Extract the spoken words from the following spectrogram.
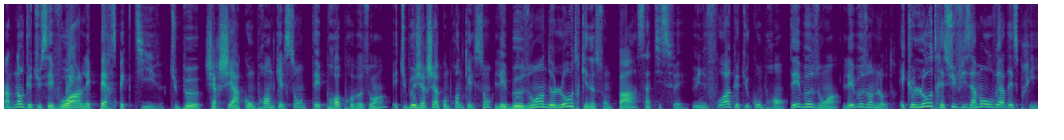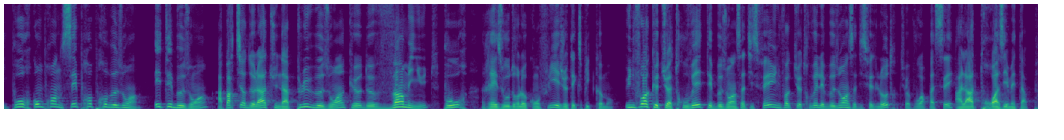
Maintenant que tu sais voir les perspectives, tu peux chercher à comprendre quels sont tes propres besoins et tu peux chercher à comprendre quels sont les besoins de l'autre qui ne sont pas satisfaits. Une fois que tu comprends tes besoins, les besoins de l'autre et que l'autre est suffisamment ouvert d'esprit pour comprendre ses propres besoins et tes besoins, à partir de là, tu n'as plus besoin que de 20 minutes pour résoudre le conflit et je t'explique comment. Une fois que tu as trouvé tes besoins satisfaits, une fois que tu as trouvé les besoins satisfaits de l'autre, tu vas pouvoir passer à la troisième étape.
